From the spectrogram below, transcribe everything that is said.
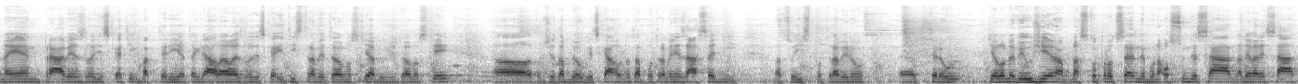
nejen právě z hlediska těch bakterií a tak dále, ale z hlediska i té stravitelnosti a využitelnosti, protože ta biologická hodnota potravin je zásadní. Na co jíst potravinu, eh, kterou tělo nevyužije na, na 100% nebo na 80, na 90,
